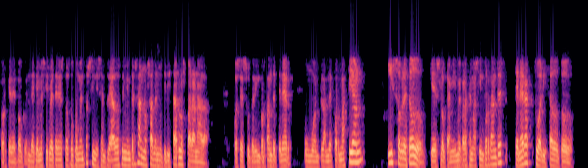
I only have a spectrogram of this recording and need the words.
porque de, de qué me sirve tener estos documentos si mis empleados de mi empresa no saben utilizarlos para nada. Pues es súper importante tener un buen plan de formación y, sobre todo, que es lo que a mí me parece más importante, es tener actualizado todo.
